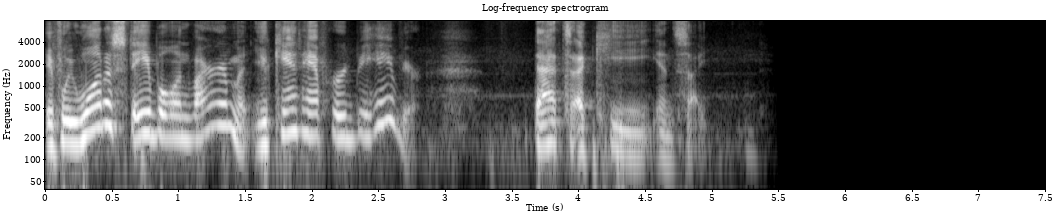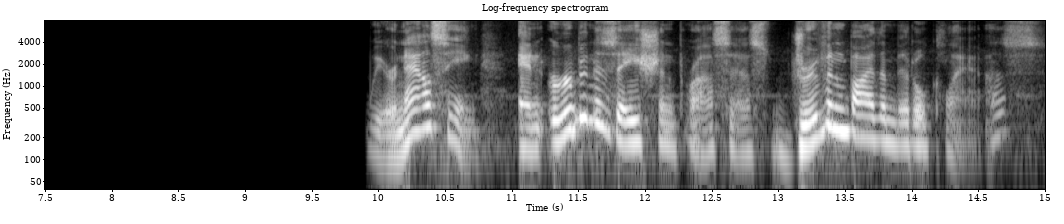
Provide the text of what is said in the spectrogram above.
If we want a stable environment, you can't have herd behavior. That's a key insight. We are now seeing an urbanization process driven by the middle class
